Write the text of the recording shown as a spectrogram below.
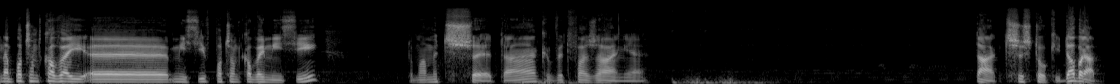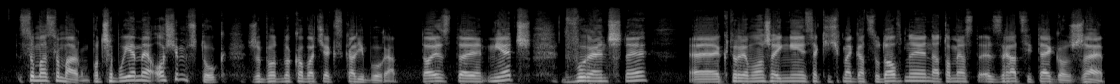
na początkowej e, misji, w początkowej misji. To mamy trzy, tak? Wytwarzanie. Tak, trzy sztuki. Dobra, summa summarum. Potrzebujemy 8 sztuk, żeby odblokować Excalibura. To jest e, miecz dwuręczny, e, który może i nie jest jakiś mega cudowny, natomiast e, z racji tego, że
